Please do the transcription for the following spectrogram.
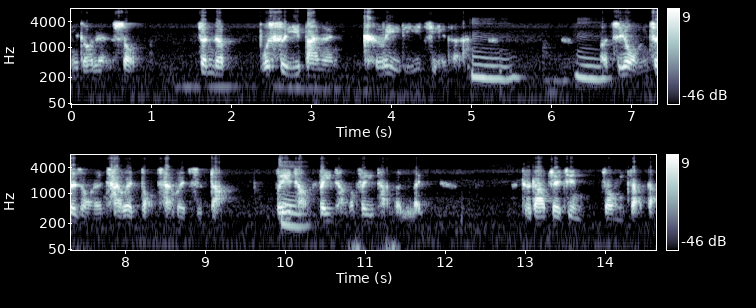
你都忍受，真的不是一般人可以理解的啦。嗯嗯呃，只有我们这种人才会懂，才会知道，非常非常非常的累。直到最近终于找到，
